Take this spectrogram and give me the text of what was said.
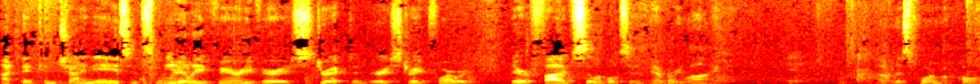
I think in Chinese it's really very, very strict and very straightforward. There are five syllables in every line of this form of poem.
